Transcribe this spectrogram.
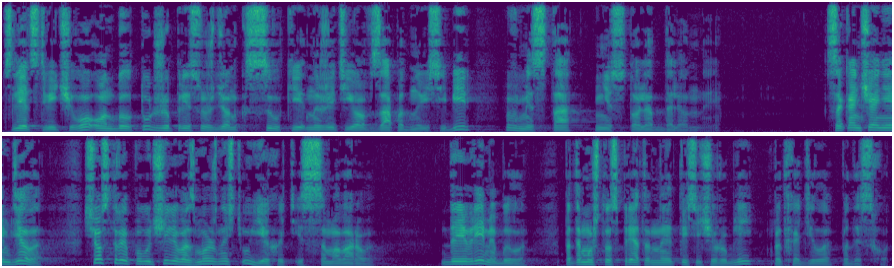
вследствие чего он был тут же присужден к ссылке на житье в Западную Сибирь в места не столь отдаленные. С окончанием дела сестры получили возможность уехать из Самоварова. Да и время было, потому что спрятанные тысячи рублей подходило под исход.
